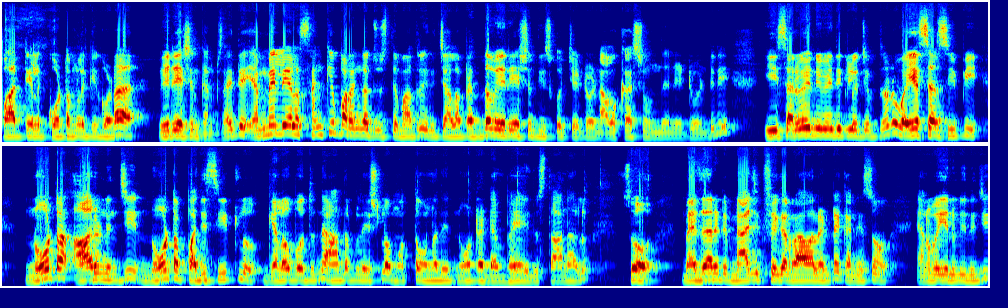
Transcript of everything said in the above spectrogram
పార్టీల కూటమిలకి కూడా వేరియేషన్ కనిపిస్తుంది. అయితే ఎమ్మెల్యేల సంఖ్య పరంగా చూస్తే మాత్రం ఇది చాలా పెద్ద వేరియేషన్ తీసుకొచ్చేటువంటి అవకాశం ఉంది అనేటువంటిది ఈ సర్వే నివేదికలో చెప్తున్నారు. వైఎస్ఆర్సీపీ నూట ఆరు నుంచి నూట పది సీట్లు గెలవబోతుంది. ఆంధ్రప్రదేశ్లో మొత్తం ఉన్నది నూట డెబ్బై ఐదు స్థానాలు. సో మెజారిటీ మ్యాజిక్ ఫిగర్ రావాలంటే కనీసం ఎనభై ఎనిమిది నుంచి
